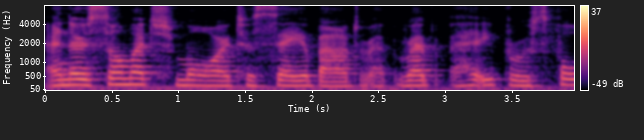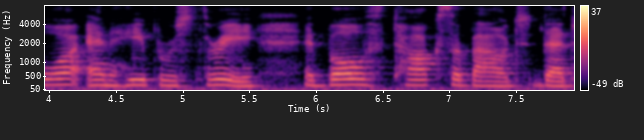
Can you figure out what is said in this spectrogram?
And there's so much more to say about Hebrews 4 and Hebrews 3. It both talks about that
